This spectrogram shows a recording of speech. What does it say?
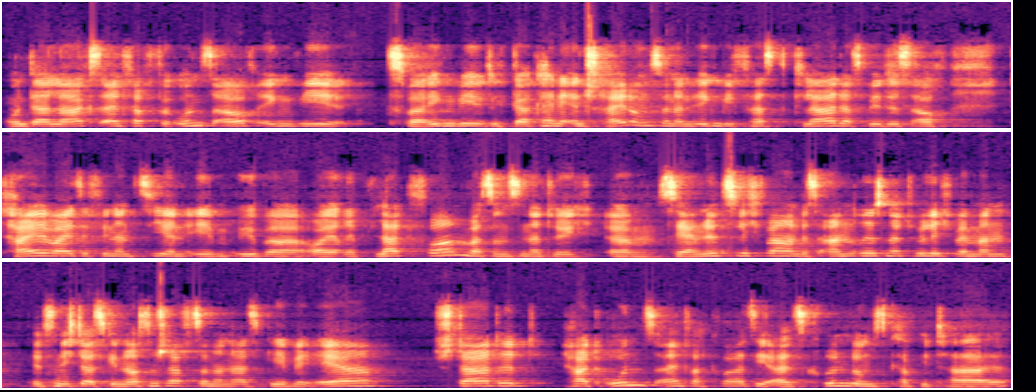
Und da lag es einfach für uns auch irgendwie, zwar irgendwie gar keine Entscheidung, sondern irgendwie fast klar, dass wir das auch teilweise finanzieren eben über eure Plattform, was uns natürlich ähm, sehr nützlich war. Und das andere ist natürlich, wenn man jetzt nicht als Genossenschaft, sondern als GBR startet, hat uns einfach quasi als Gründungskapital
